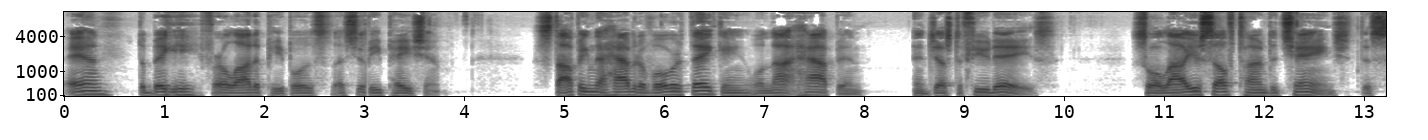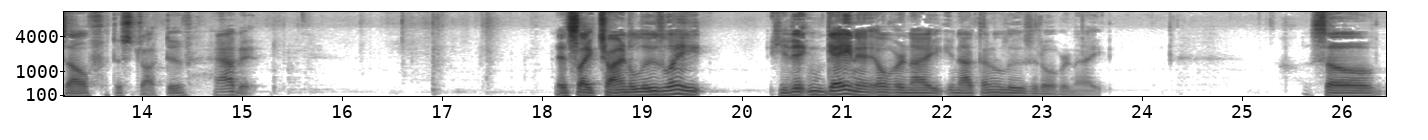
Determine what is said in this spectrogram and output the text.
And the biggie for a lot of people is let's just be patient. Stopping the habit of overthinking will not happen in just a few days. So allow yourself time to change this self destructive habit. It's like trying to lose weight. If you didn't gain it overnight, you're not going to lose it overnight. So,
